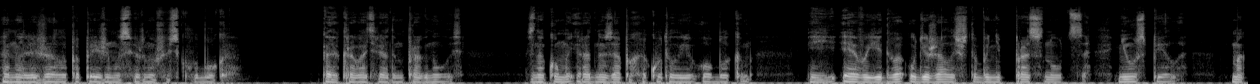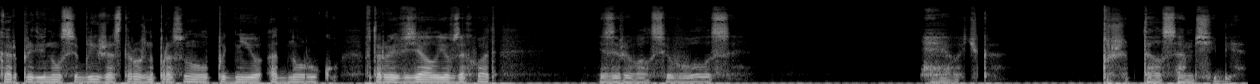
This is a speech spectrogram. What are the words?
Она лежала, по-прежнему свернувшись в клубок. Когда кровать рядом прогнулась, знакомый и родной запах окутал ее облаком — и Эва едва удержалась, чтобы не проснуться, не успела. Макар придвинулся ближе, осторожно просунул под нее одну руку, второй взял ее в захват и зарывался в волосы. «Эвочка», — прошептал сам себе,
